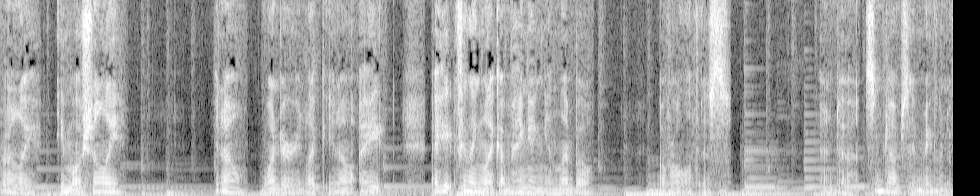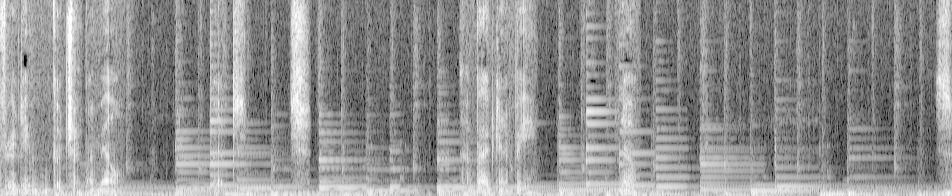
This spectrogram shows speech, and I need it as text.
really emotionally, you know, wonder, like, you know, I hate, I hate feeling like I'm hanging in limbo over all of this. And uh, sometimes I'm even afraid to even go check my mail. Bad can it be? You know? So.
